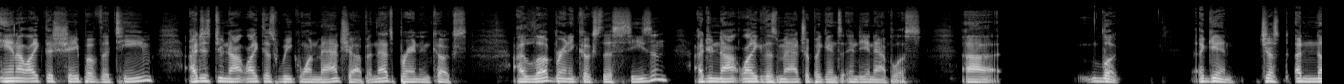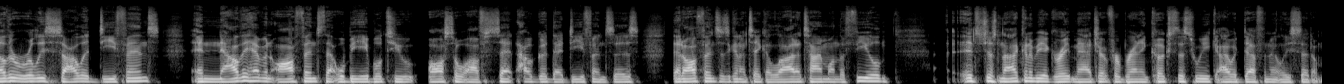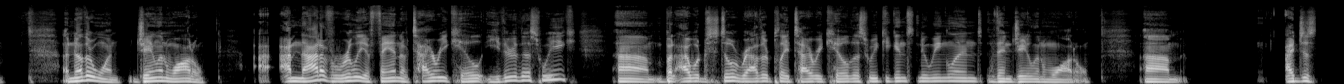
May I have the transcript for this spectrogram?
And I like the shape of the team. I just do not like this week one matchup, and that's Brandin Cooks. I love Brandin Cooks this season. I do not like this matchup against Indianapolis. Uh, look, again, just another really solid defense. And now they have an offense that will be able to also offset how good that defense is. That offense is going to take a lot of time on the field. It's just not going to be a great matchup for Brandin Cooks this week. I would definitely sit him. Another one, Jaylen Waddle. I'm not a, really a fan of Tyreek Hill either this week, um, but I would still rather play Tyreek Hill this week against New England than Jaylen Waddle. Um, I just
